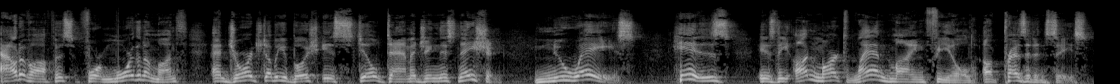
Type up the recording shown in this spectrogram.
Out of office for more than a month, and George W. Bush is still damaging this nation. New ways. His is the unmarked landmine field of presidencies.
